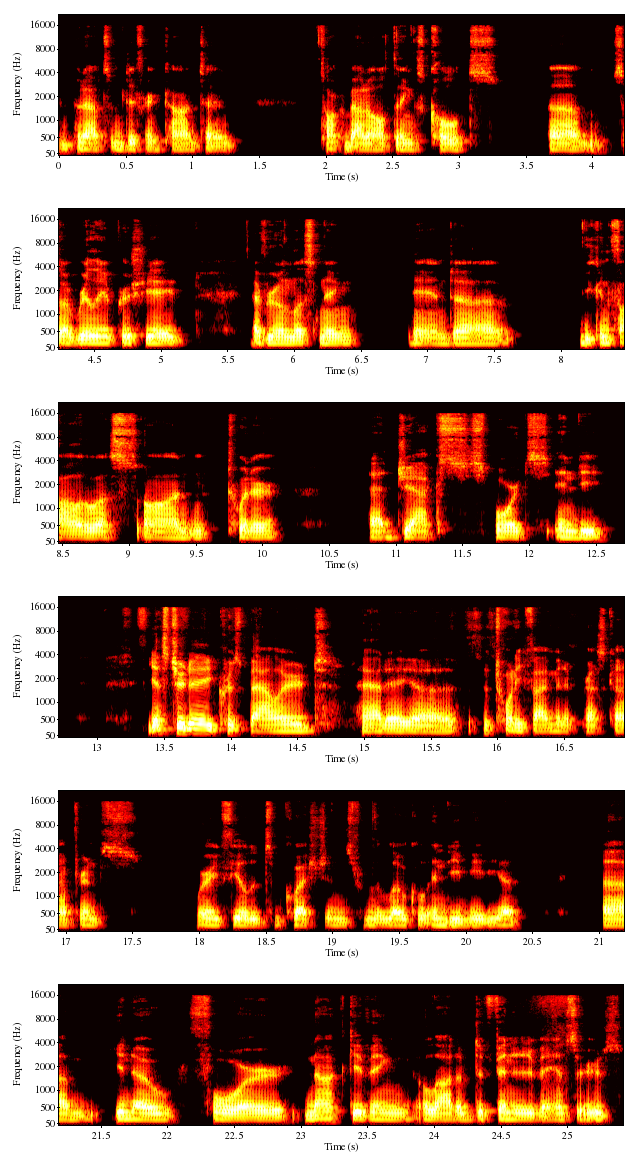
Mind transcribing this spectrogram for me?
and put out some different content, talk about all things Colts. Um, so, I really appreciate everyone listening. And uh, you can follow us on Twitter at Jack's Sports Indy. Yesterday, Chris Ballard had a, uh, a 25 minute press conference where he fielded some questions from the local Indy media. Um, you know, for not giving a lot of definitive answers,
